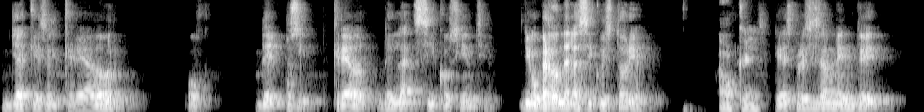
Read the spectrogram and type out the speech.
ya que es el creador, o del, pues sí, creador de la psicociencia. Digo, perdón, de la psicohistoria, Ok. que es precisamente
